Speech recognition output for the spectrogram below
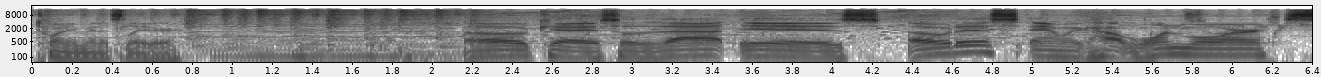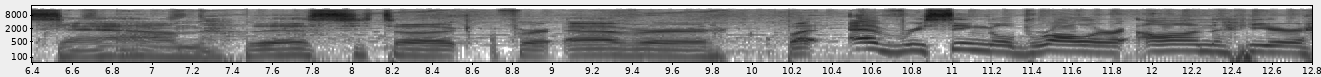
20 minutes later. Okay, so that is Otis, and we got one more. Sam. This took forever. But every single brawler on here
